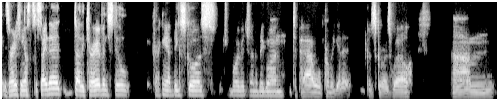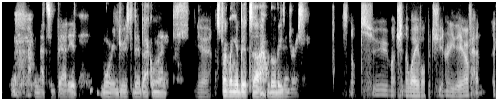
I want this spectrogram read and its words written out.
Is there anything else to say there? Daly Cherry Evans still cracking out big scores. Boyovich, another big one. Taupau will probably get a good score as well. Um, I mean, that's about it. More injuries to their back line. Yeah, Struggling a bit uh, with all these injuries. There's not too much in the way of opportunity there. I've had a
